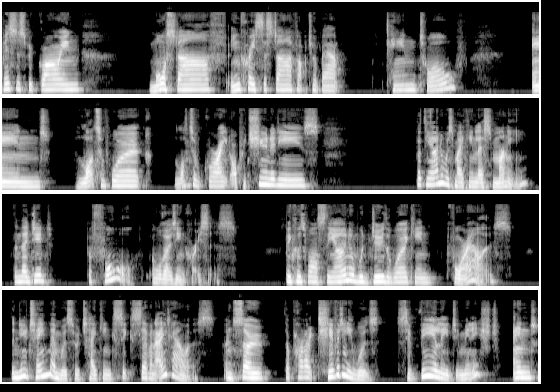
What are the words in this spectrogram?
Business was growing, more staff, increase the staff up to about 10, 12, and lots of work, lots of great opportunities. But the owner was making less money than they did before all those increases. Because whilst the owner would do the work in four hours, the new team members were taking six, seven, eight hours. And so the productivity was severely diminished and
